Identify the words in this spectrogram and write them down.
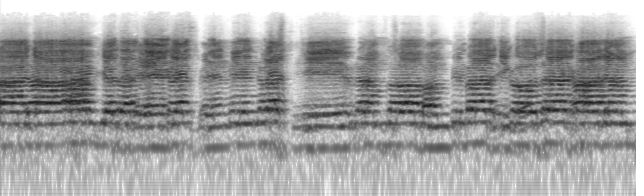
राजाव्यतरेकस्मिन्निन्द्रस्तीव्रम् सोमम् पिबति कोशखायम्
